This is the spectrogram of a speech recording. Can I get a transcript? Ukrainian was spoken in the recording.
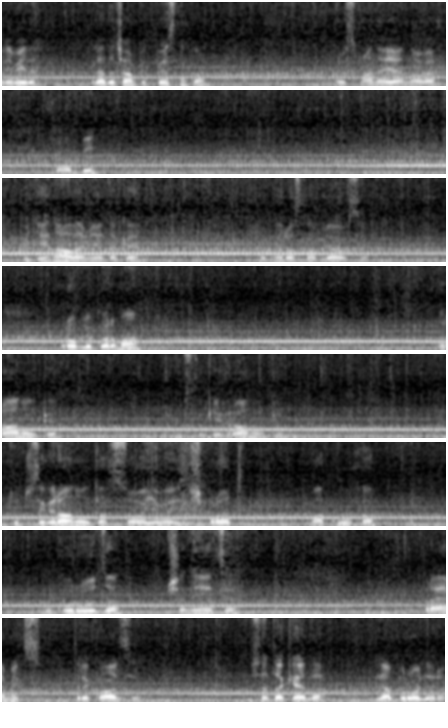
Привіт глядачам, підписникам. Ось в мене є нове хобі. Підігнали мені таке, щоб не розслаблявся. Роблю корма, гранулки. Ось такі гранулки. Тут в цих гранулках соєвий шпрот, макуха, кукурудза, пшениця, премікс, трикальцій. Все таке для, для бройлера.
